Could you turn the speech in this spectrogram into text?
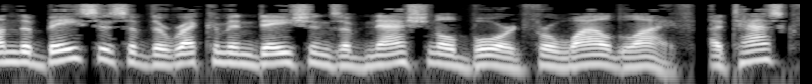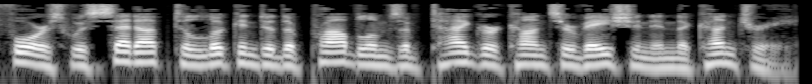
On the basis of the recommendations of National Board for Wildlife, a task force was set up to look into the problems of tiger conservation in the country.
